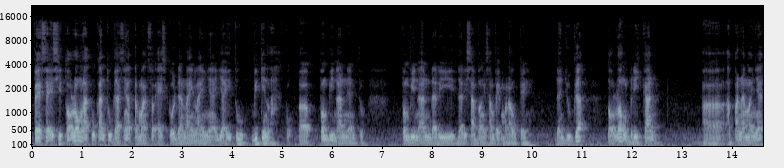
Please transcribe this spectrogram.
PSSI tolong lakukan tugasnya termasuk Esko dan lain-lainnya yaitu bikinlah uh, pembinaannya itu. Pembinaan dari dari Sabang sampai Merauke dan juga tolong berikan uh, apa namanya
